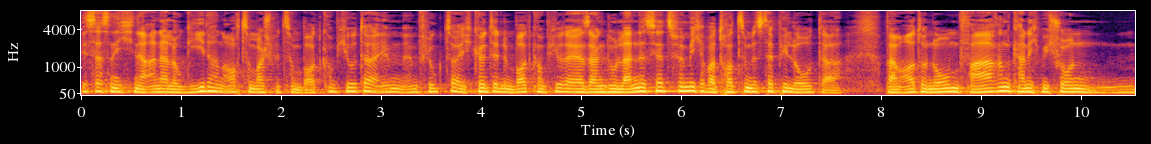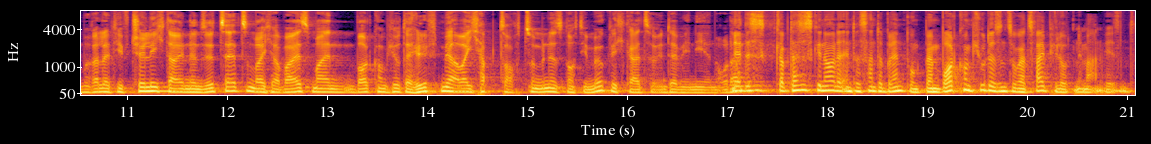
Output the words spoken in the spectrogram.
Ist das nicht eine Analogie dann auch zum Beispiel zum Bordcomputer im, im Flugzeug? Ich könnte dem Bordcomputer ja sagen, du landest jetzt für mich, aber trotzdem ist der Pilot da. Beim autonomen Fahren kann ich mich schon relativ chillig da in den Sitz setzen, weil ich ja weiß, mein Bordcomputer hilft mir, aber ich habe doch zumindest noch die Möglichkeit zu intervenieren, oder? Ja, das ist, ich glaube, das ist genau der interessante Brennpunkt. Beim Bordcomputer sind sogar zwei Piloten immer anwesend.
